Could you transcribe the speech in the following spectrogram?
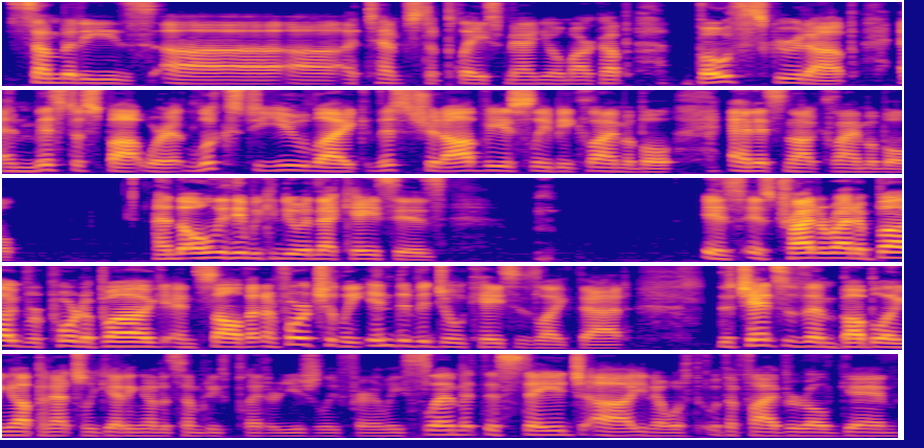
somebody's uh, uh, attempts to place manual markup both screwed up and missed a spot where it looks to you like this should obviously be climbable, and it's not climbable. And the only thing we can do in that case is is is try to write a bug, report a bug, and solve it. Unfortunately, individual cases like that, the chances of them bubbling up and actually getting onto somebody's plate are usually fairly slim at this stage. Uh, you know, with, with a five year old game.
